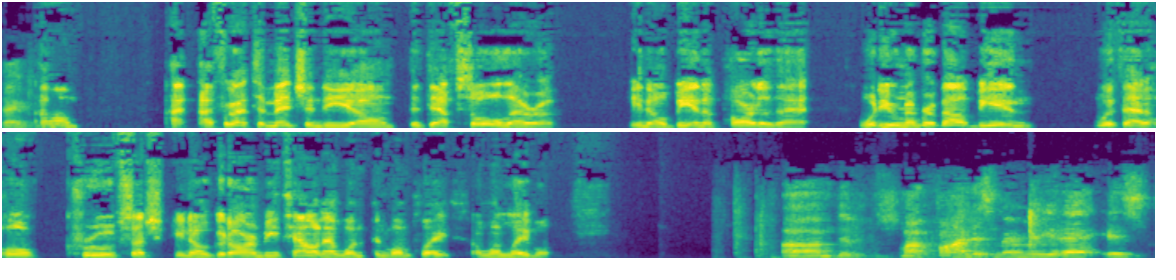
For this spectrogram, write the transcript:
Thank you. Um, I, I forgot to mention the um the Def Soul era. You know, being a part of that. What do you remember about being with that whole crew of such, you know, good R&B talent at one in one place on one label? Um, the, my fondest memory of that is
